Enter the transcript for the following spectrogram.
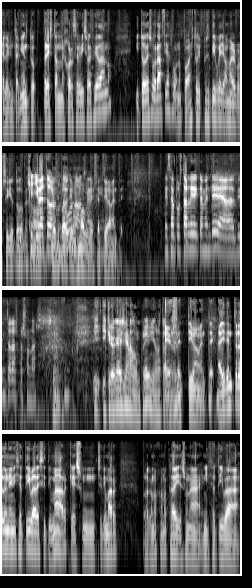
El ayuntamiento presta un mejor servicio al ciudadano y todo eso gracias bueno, pues a estos dispositivos que llevamos en el bolsillo todo, que, que son todo los dispositivos uno, móviles, o sea, efectivamente. Es apostar directamente a, dentro de las personas. Sí. Y, y, creo que habéis ganado un premio, ¿no? También. Efectivamente. Hay dentro de una iniciativa de Citimar, que es un Citimar para que no os conozcáis, es una iniciativa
